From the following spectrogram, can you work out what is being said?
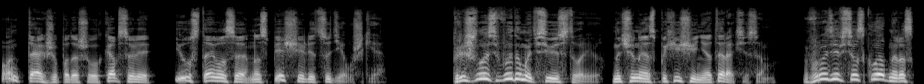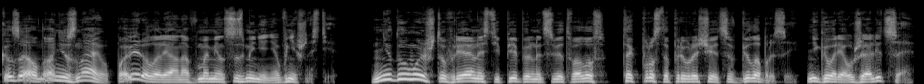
Он также подошел к капсуле и уставился на спящее лицо девушки. Пришлось выдумать всю историю, начиная с похищения Тараксисом. Вроде все складно рассказал, но не знаю, поверила ли она в момент с изменением внешности. Не думаю, что в реальности пепельный цвет волос так просто превращается в белобрысый, не говоря уже о лице.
